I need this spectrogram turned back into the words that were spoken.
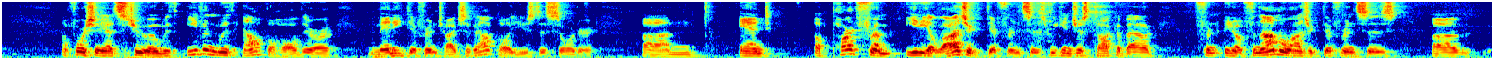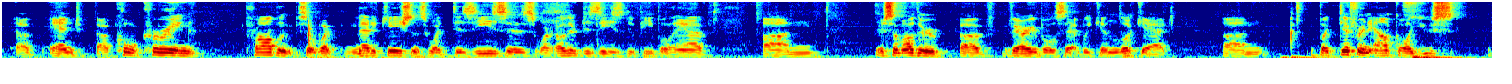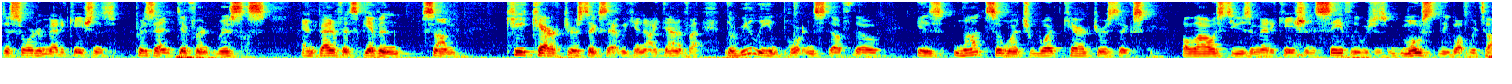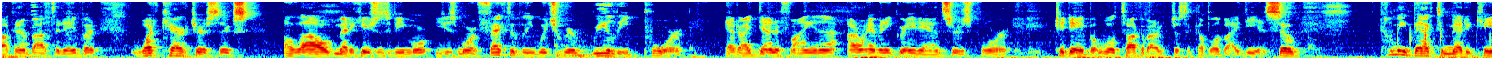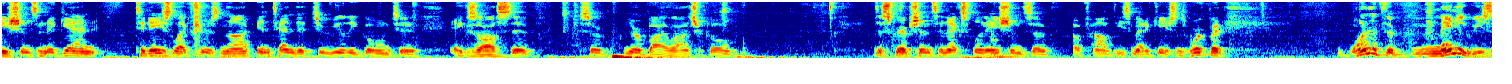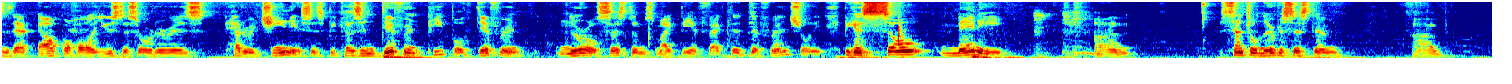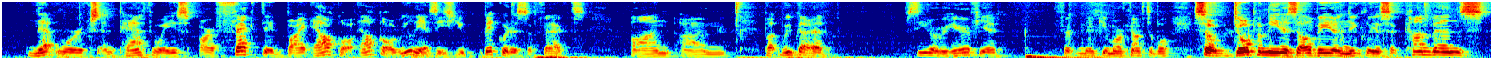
unfortunately that's true. And with even with alcohol, there are many different types of alcohol use disorder, um, and apart from etiologic differences, we can just talk about you know phenomenologic differences um, uh, and uh, co-occurring problems. So, what medications, what diseases, what other diseases do people have? Um, there's some other uh, variables that we can look at, um, but different alcohol use disorder medications present different risks and benefits given some key characteristics that we can identify. The really important stuff, though, is not so much what characteristics allow us to use a medication safely, which is mostly what we're talking about today, but what characteristics allow medications to be more used more effectively, which we're really poor at identifying, and I don't have any great answers for today, but we'll talk about just a couple of ideas. So, coming back to medications, and again, today's lecture is not intended to really go into exhaustive sort of neurobiological descriptions and explanations of, of how these medications work, but one of the many reasons that alcohol use disorder is heterogeneous is because in different people, different neural systems might be affected differentially. Because so many um, central nervous system uh, networks and pathways are affected by alcohol. Alcohol really has these ubiquitous effects on, um, but we've got a seat over here if you if it make you more comfortable. So dopamine is elevated in nucleus accumbens.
